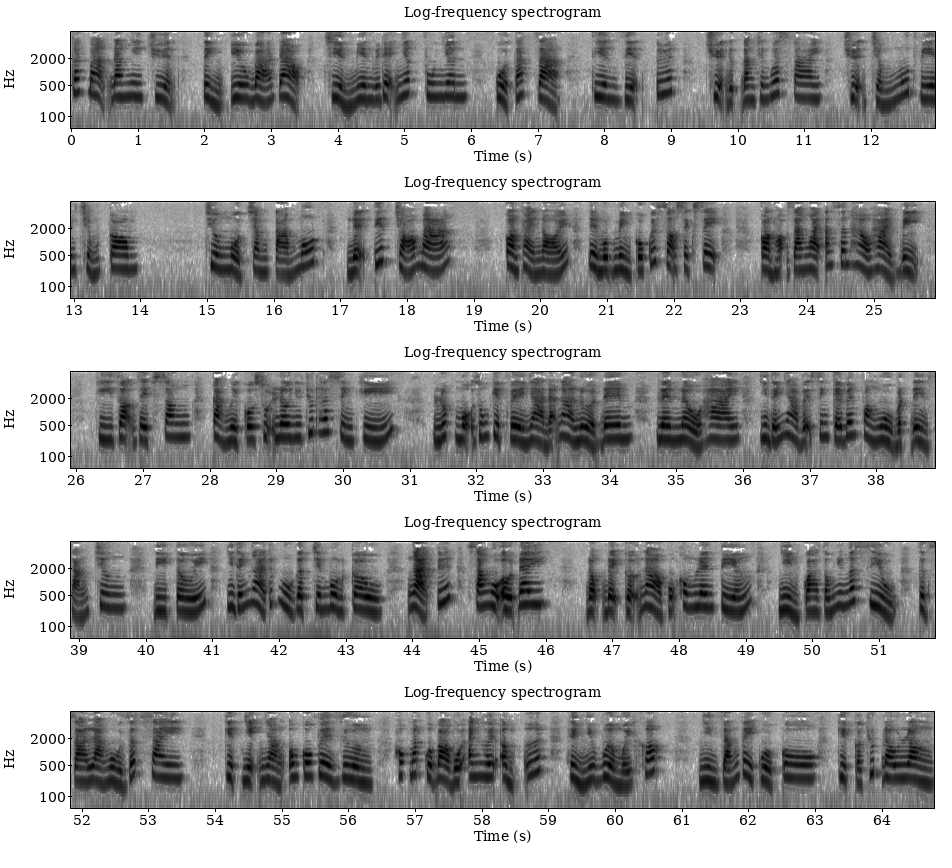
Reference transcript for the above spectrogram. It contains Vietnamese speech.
Các bạn đang nghe chuyện Tình yêu bá đạo, Triển miên với đệ nhất phu nhân Của tác giả Thiên Diện Tuyết. Chuyện được đăng trên website chuyện.mútvn.com Chương 181 Lệ tiết chó má. Còn phải nói, Để một mình cô quyết dọn sạch sẽ, Còn họ ra ngoài ăn sân hào hải vị. Khi dọn dẹp xong Cả người cô sụi lơ như chút hết sinh khí. Lúc mộ dung kiệt về, nhà đã là lửa đêm, Lên lầu 2 Nhìn thấy nhà vệ sinh kế bên phòng ngủ bật đèn sáng trưng. Đi tới, Nhìn thấy ngải tuyết ngủ gật trên bồn cầu. Ngải tuyết, Sao ngủ ở đây? Động đậy cỡ nào cũng không lên tiếng, Nhìn qua giống như ngất xỉu, Thực ra là ngủ rất say. Kiệt nhẹ nhàng ôm cô về giường Hốc mắt của bảo bối anh hơi ẩm ướt, Hình như vừa mới khóc. Nhìn dáng vẻ của cô, Kiệt có chút đau lòng.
